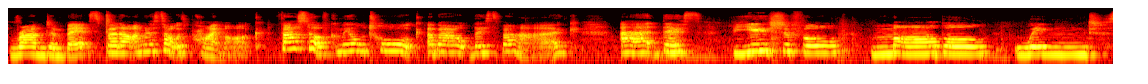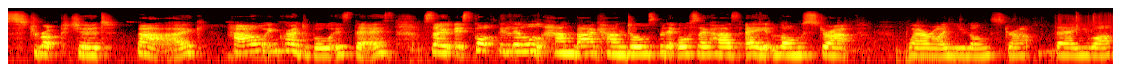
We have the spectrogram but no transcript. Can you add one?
random bits, but uh, I'm going to start with Primark. First off, can we all talk about this bag? Uh, this beautiful marble winged structured bag. How incredible is this? So it's got the little handbag handles, but it also has a long strap where are you long strap. There you are.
